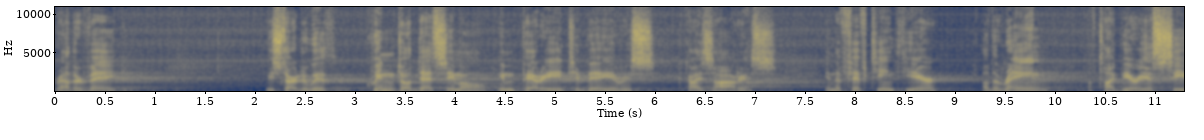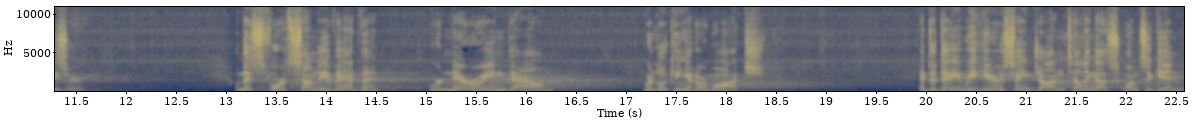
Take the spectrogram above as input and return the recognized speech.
rather vague. We started with quinto decimo imperii Tiberii Caesaris in the 15th year of the reign of Tiberius Caesar. On this fourth Sunday of Advent, we're narrowing down. We're looking at our watch. And today we hear St. John telling us once again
